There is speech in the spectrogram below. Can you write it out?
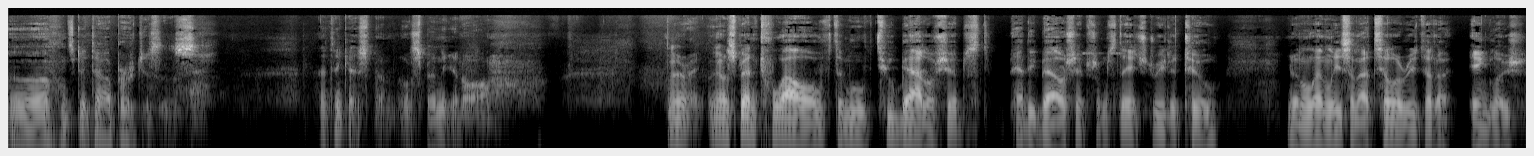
uh, let's get to our purchases. I think I spent, I'm spending it all. All right, we're going to spend 12 to move two battleships, heavy battleships from stage 3 to 2. We're going to lend lease an artillery to the English,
